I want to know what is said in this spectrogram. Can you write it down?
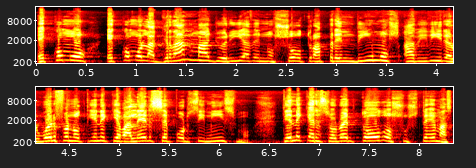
Es como, es como la gran mayoría de nosotros aprendimos a vivir. El huérfano tiene que valerse por sí mismo, tiene que resolver todos sus temas.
